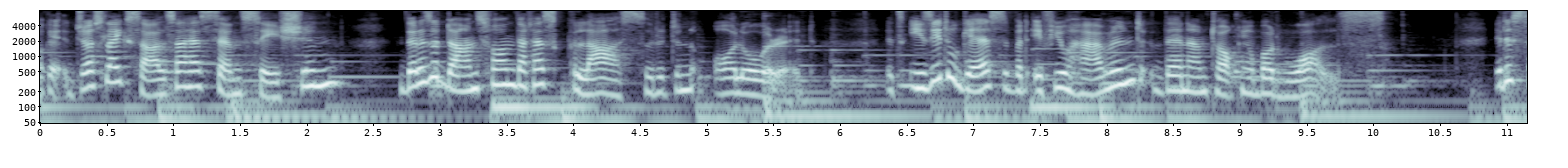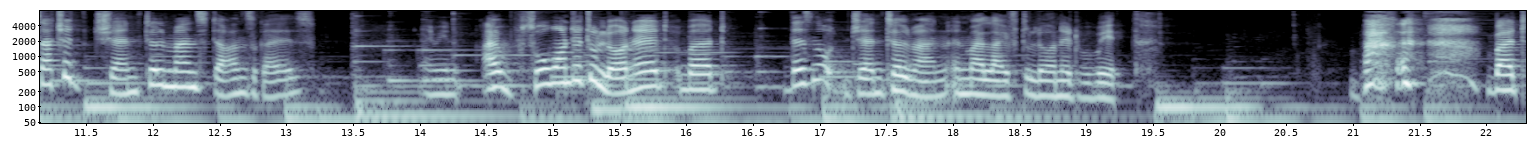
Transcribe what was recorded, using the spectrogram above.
Okay, just like salsa has sensation, there is a dance form that has class written all over it. It's easy to guess, but if you haven't, then I'm talking about waltz. It is such a gentleman's dance, guys. I mean, I so wanted to learn it, but there's no gentleman in my life to learn it with. but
